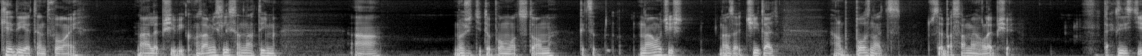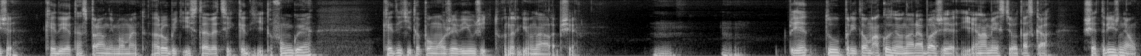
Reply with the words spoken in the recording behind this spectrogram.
kedy je ten tvoj najlepší výkon. Zamysli sa nad tým a môže ti to pomôcť v tom, keď sa naučíš naozaj čítať alebo poznať seba samého lepšie, tak zistíš, že kedy je ten správny moment robiť isté veci, kedy ti to funguje, kedy ti to pomôže využiť tú energiu najlepšie. Hmm. Hmm. Je tu pri tom, ako s ňou narábaš, je, je na mieste otázka, šetríš ňou?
